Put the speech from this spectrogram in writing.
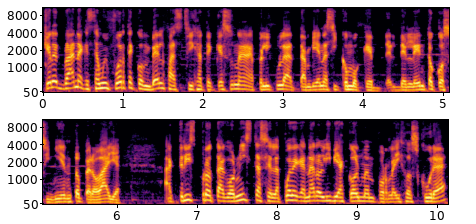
Kenneth Branagh está muy fuerte con Belfast, fíjate que es una película también así como que de lento cocimiento, pero vaya. Actriz protagonista se la puede ganar Olivia Colman por La hija oscura,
